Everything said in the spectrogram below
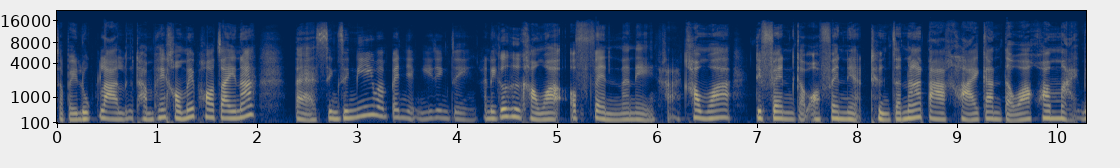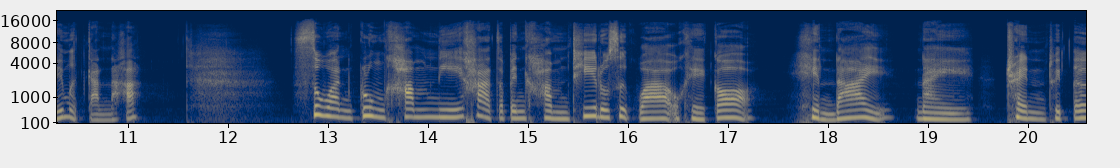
จะไปลุกลานหรือทำให้เขาไม่พอใจนะ แต่สิ่งสิ่งนี้มันเป็นอย่างนี้จริง ๆ อันนี้ก็คือคำว่า offend นั่นเองค่ะคำว่า defend กับ offend เนี่ยถึงจะหน้าตาคล้ายกันแต่ว่าความหมายไม่เหมือนกันนะคะ ส่วนกลุ่มคำนี้ค่ะจะเป็นคำที่รู้สึกว่าโอเคก็เห็นได้ใน เทรนด์ Twitter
